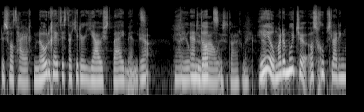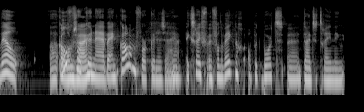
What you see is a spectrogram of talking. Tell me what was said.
Dus wat hij eigenlijk nodig heeft, is dat je er juist bij bent. Ja. ja, heel En duaal dat- is het eigenlijk. Ja. Heel, maar dan moet je als groepsleiding wel eh Kalm oog voor kunnen hebben en kalm voor kunnen zijn. Ja, ik schreef eh, van de week nog op het bord eh, tijdens de training:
